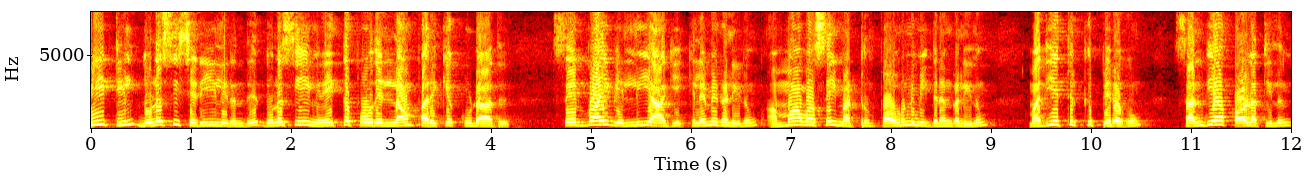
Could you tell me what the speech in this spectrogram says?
வீட்டில் துளசி செடியிலிருந்து துளசியை நினைத்த போதெல்லாம் பறிக்கக்கூடாது செவ்வாய் வெள்ளி ஆகிய கிழமைகளிலும் அமாவாசை மற்றும் பௌர்ணமி தினங்களிலும் மதியத்திற்கு பிறகும் சந்தியா காலத்திலும்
